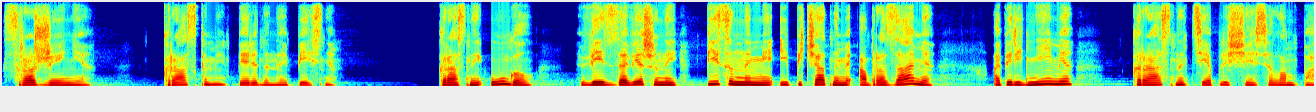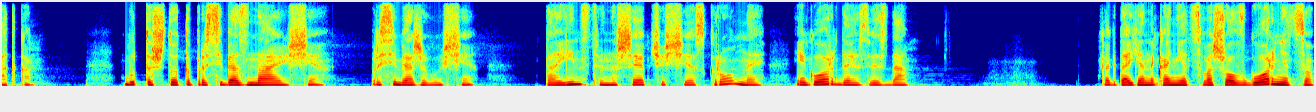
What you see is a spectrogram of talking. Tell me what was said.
сражение, красками переданная песня. Красный угол, весь завешенный писанными и печатными образами, а перед ними красно теплящаяся лампадка, будто что-то про себя знающее, про себя живущее таинственно шепчущая скромная и гордая звезда. Когда я, наконец, вошел в горницу,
